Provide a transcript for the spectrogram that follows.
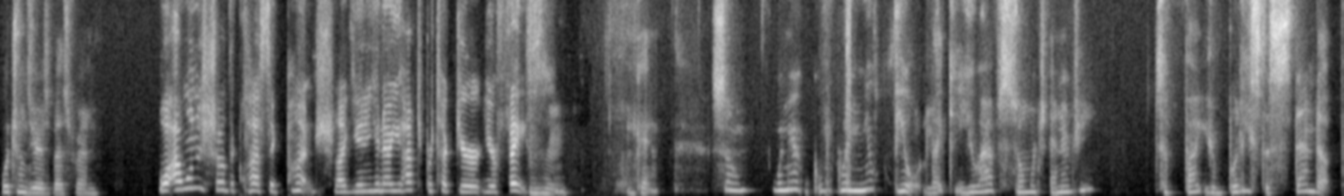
Which one's yours, best friend? Well, I want to show the classic punch. Like you, you know, you have to protect your your face. Mm-hmm. Okay. So when you're when you feel like you have so much energy to fight your bullies to stand up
